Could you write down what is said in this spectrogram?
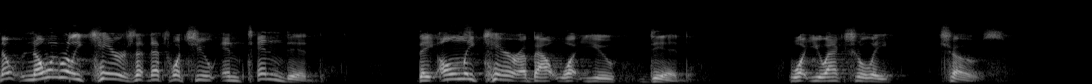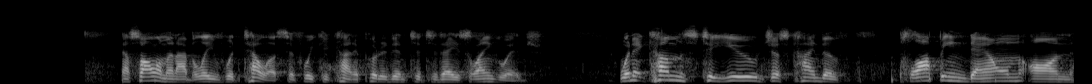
No, no one really cares that that's what you intended. They only care about what you did, what you actually chose. Now, Solomon, I believe, would tell us, if we could kind of put it into today's language, when it comes to you just kind of plopping down on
